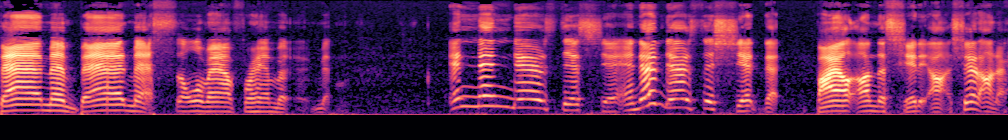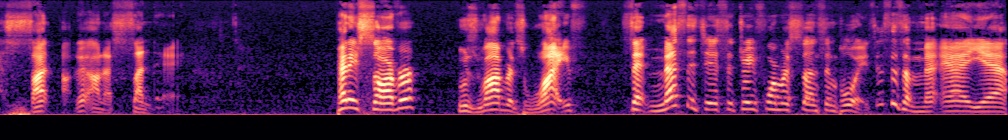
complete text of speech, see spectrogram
bad, me- bad mess all around for him. And then there's this shit, and then there's this shit that pile on the shit, uh, shit on a sun, on a Sunday. Penny Sarver, who's Robert's wife, sent messages to three former Suns employees. This is a me- uh, yeah.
